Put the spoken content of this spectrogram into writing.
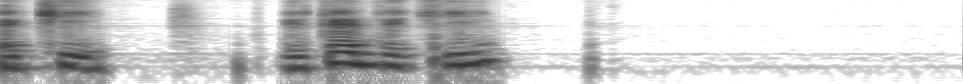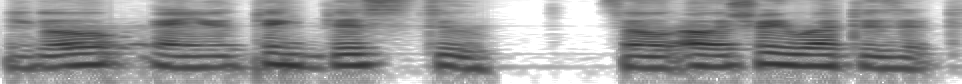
a key. You take the key. You go and you take this too. So I will show you what is it.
